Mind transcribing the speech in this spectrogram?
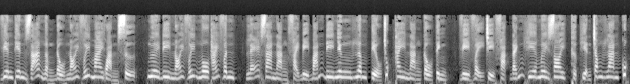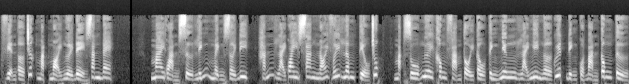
Viên thiên giã ngẩng đầu nói với Mai quản sự, ngươi đi nói với Ngô Thái Vân, lẽ ra nàng phải bị bán đi nhưng Lâm Tiểu Trúc thay nàng cầu tình, vì vậy chỉ phạt đánh hia mươi roi thực hiện trong lan Quốc viện ở trước mặt mọi người để răn đe. Mai quản sự lính mệnh rời đi, hắn lại quay sang nói với Lâm Tiểu Trúc, mặc dù ngươi không phạm tội cầu tình nhưng lại nghi ngờ quyết định của bản công tử,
